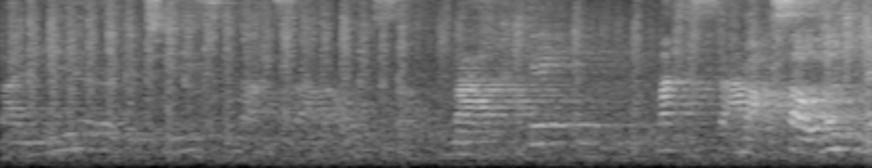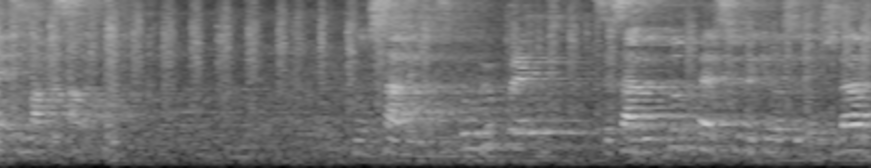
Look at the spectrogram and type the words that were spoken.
Maria Letícia Marçal. Marque. Marçal. Marçal, de onde conhece Marçal? Não sabe disso? Do Rio Preto. Você sabe tudo que está escrito aqui na sua identidade?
